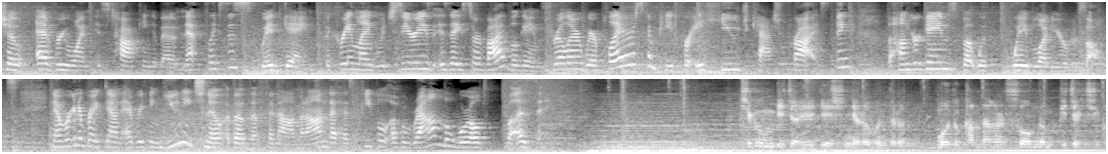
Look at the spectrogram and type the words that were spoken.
show everyone is talking about Netflix's Squid Game. The Korean language series is a survival game thriller where players compete for a huge cash prize. Think the Hunger Games, but with way bloodier results. Now, we're going to break down everything you need to know about the phenomenon that has people around the world buzzing. 지금 이 자리에 계신 여러분들은 모두 감당할 수 없는 빚을 지고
